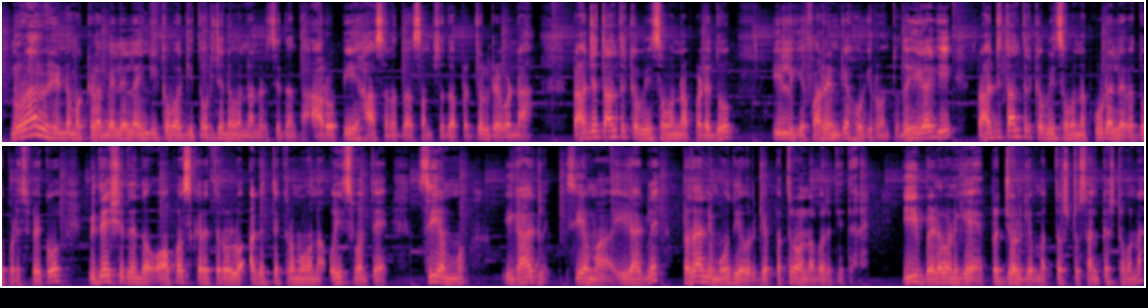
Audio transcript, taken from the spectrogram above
ನೂರಾರು ಹೆಣ್ಣು ಮಕ್ಕಳ ಮೇಲೆ ಲೈಂಗಿಕವಾಗಿ ದೌರ್ಜನ್ಯವನ್ನು ನಡೆಸಿದಂಥ ಆರೋಪಿ ಹಾಸನದ ಸಂಸದ ಪ್ರಜ್ವಲ್ ರೇವಣ್ಣ ರಾಜತಾಂತ್ರಿಕ ವೀಸವನ್ನು ಪಡೆದು ಇಲ್ಲಿಗೆ ಫಾರಿನ್ಗೆ ಹೋಗಿರುವಂಥದ್ದು ಹೀಗಾಗಿ ರಾಜತಾಂತ್ರಿಕ ವೀಸವನ್ನು ಕೂಡಲೇ ರದ್ದುಪಡಿಸಬೇಕು. ವಿದೇಶದಿಂದ ವಾಪಸ್ ಕರೆತರಲು ಅಗತ್ಯ ಕ್ರಮವನ್ನು ವಹಿಸುವಂತೆ ಸಿ ಎಂ ಈಗಾಗಲೇ ಸಿ ಎಂ ಈಗಾಗಲೇ ಪ್ರಧಾನಿ ಮೋದಿ ಅವರಿಗೆ ಪತ್ರವನ್ನು ಬರೆದಿದ್ದಾರೆ. ಈ ಬೆಳವಣಿಗೆ ಪ್ರಜ್ವಲ್ಗೆ ಮತ್ತಷ್ಟು ಸಂಕಷ್ಟವನ್ನು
